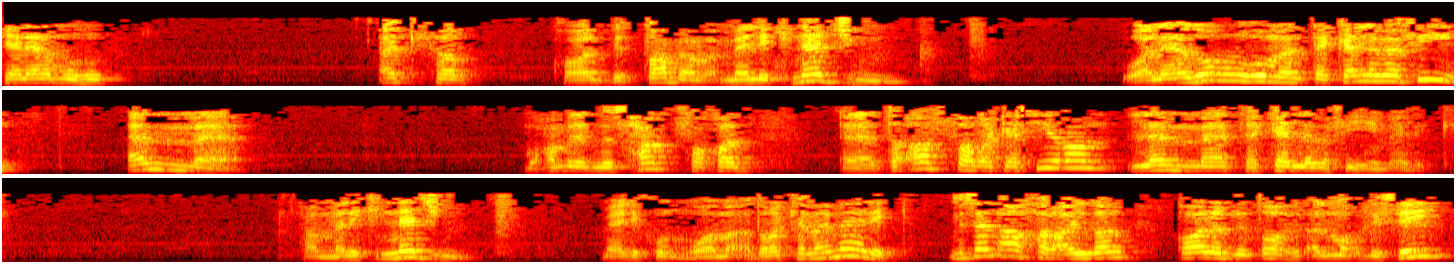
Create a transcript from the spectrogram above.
كلامه أكثر. قال بالطبع مالك نجم ولا يضره من تكلم فيه. أما محمد بن إسحاق فقد آه، تأثر كثيرا لما تكلم فيه مالك مالك النجم مالك وما أدرك ما مالك. مثال آخر أيضا قال ابن طاهر المقدسي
